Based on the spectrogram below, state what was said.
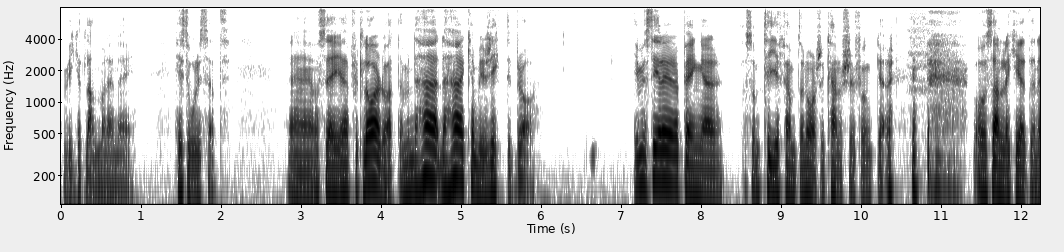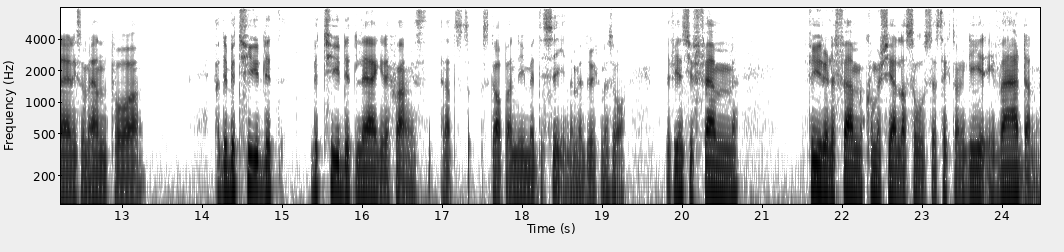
vilket land man än är i, historiskt sett. Eh, och säga, förklara då att men det, här, det här kan bli riktigt bra. Investera era pengar som 10-15 år så kanske det funkar. och sannolikheten är liksom en på, ja, det är betydligt, betydligt lägre chans än att skapa en ny medicin om jag uttrycker mig så. Det finns ju fem, fyra eller fem kommersiella solcellsteknologier i världen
